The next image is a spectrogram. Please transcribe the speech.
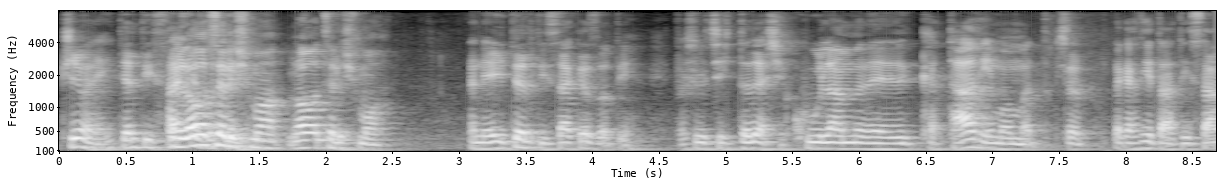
תקשיב, אני הייתי על טיסה אני לא רוצה כזאת. לשמוע, לא רוצה לשמוע. אני הייתי על טיסה כזאת, פשוט שאתה יודע שכולם אה, קטרים, או כשלקחתי את הטיסה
